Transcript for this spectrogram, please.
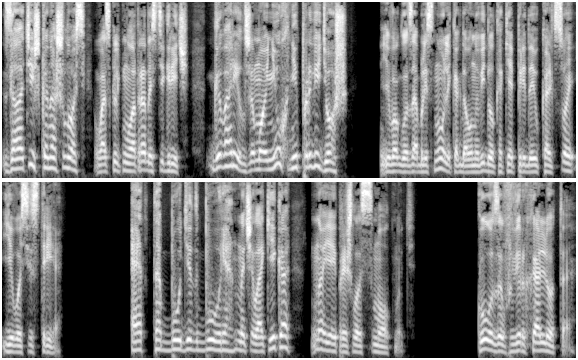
золотишко нашлось!» — воскликнул от радости Грич. «Говорил же, мой нюх не проведешь!» Его глаза блеснули, когда он увидел, как я передаю кольцо его сестре. «Это будет буря!» — начала Кика, но ей пришлось смолкнуть. Кузов верхолета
